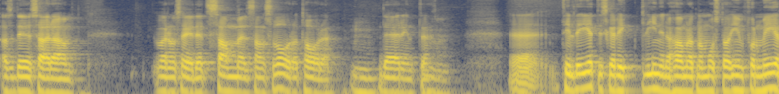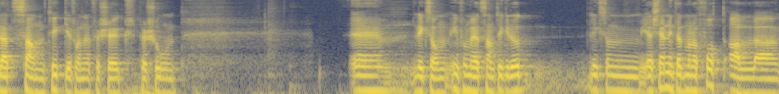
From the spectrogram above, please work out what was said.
Alltså det är så här... äh, Vad de säger? Det är ett samhällsansvar att ta det. Mm. Det är det inte. Eh, till de etiska riktlinjerna hör man att man måste ha informerat samtycke från en försöksperson. Eh, liksom informerat samtycke. Då, liksom, jag känner inte att man har fått alla...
